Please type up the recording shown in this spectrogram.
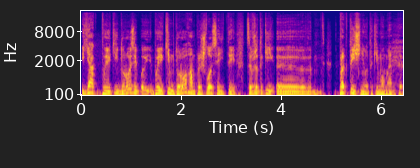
як по якій дорозі, по яким дорогам прийшлося йти? Це вже такі е, практичні такі моменти.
